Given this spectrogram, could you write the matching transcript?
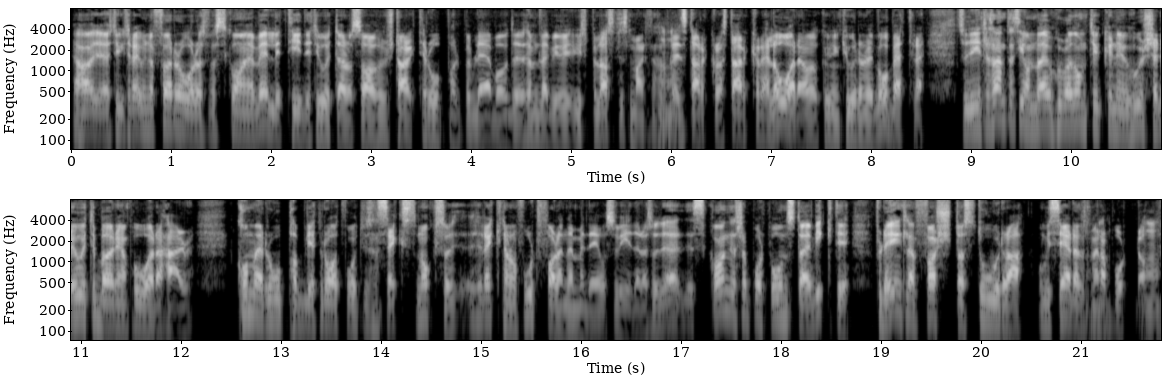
jag, jag tyckte att under förra året så var Scania väldigt tidigt ute där och sa hur starkt Europa blev och det, sen blev ju just på lastbilsmarknaden som blev starkare och starkare hela året och konjunkturen blev då bättre. Så det är intressant att se om det, hur, vad de tycker nu. Hur ser det ut i början på året här? Kommer Europa bli ett bra 2016 också? Räknar de fortfarande med det och så vidare? Så det, det, Scanias rapport på onsdag är viktig, för det är egentligen första stora, om vi ser det som en rapport då,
